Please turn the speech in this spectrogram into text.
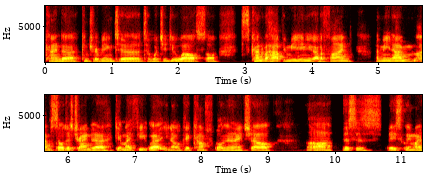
kind of contributing to to what you do well. So it's kind of a happy medium you got to find. I mean, I'm I'm still just trying to get my feet wet, you know, get comfortable in the NHL uh, this is basically my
